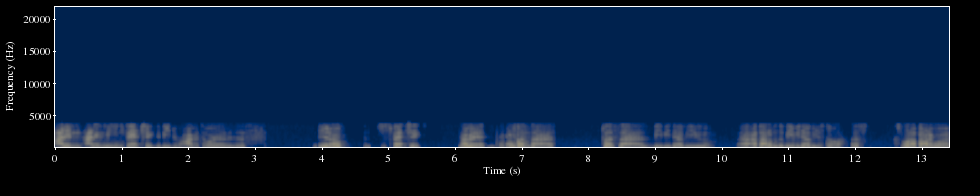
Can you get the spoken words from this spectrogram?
I didn't I didn't mean fat chick to be derogatory. It was just you know just fat chick. My bad. Damn. Plus size, plus size BBW. I, I thought it was the BBW store. That's, that's what I thought it was.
